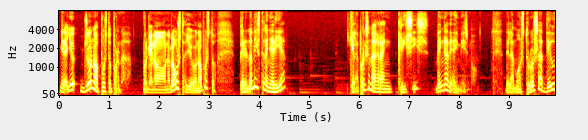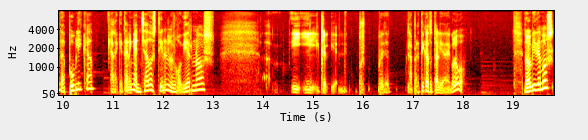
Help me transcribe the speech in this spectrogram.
Mira, yo, yo no apuesto por nada. porque no, no me gusta, yo no apuesto. Pero no me extrañaría que la próxima gran crisis venga de ahí mismo, de la monstruosa deuda pública a la que tan enganchados tienen los gobiernos y, pues, la práctica totalidad del globo. No olvidemos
